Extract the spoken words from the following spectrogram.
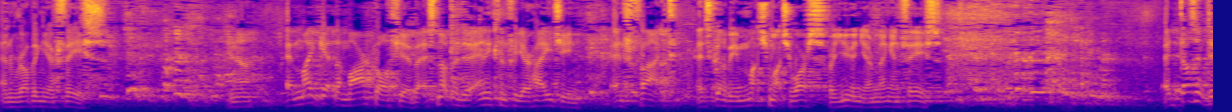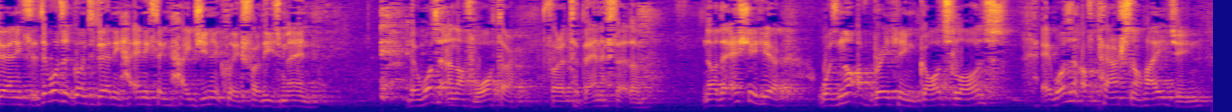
and rubbing your face. You know? It might get the mark off you, but it's not going to do anything for your hygiene. In fact, it's going to be much, much worse for you and your minging face. It doesn't do anything. It wasn't going to do any, anything hygienically for these men. There wasn't enough water for it to benefit them. No, the issue here was not of breaking God's laws. It wasn't of personal hygiene,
